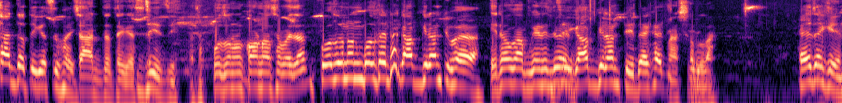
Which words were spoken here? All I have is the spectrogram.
চার দাঁতে গেছে ভাই। চার দাঁতে গেছে। জি জি। আচ্ছা প্রজনন কারণ আছে ভাইজান প্রজনন বলতে এটা গাব গ্যারান্টি ভাইয়া। এটাও গাপ গ্যারান্টি জি গাব গ্যারান্টি দেখা দিচ্ছি। মাশাআল্লাহ। এই দেখেন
